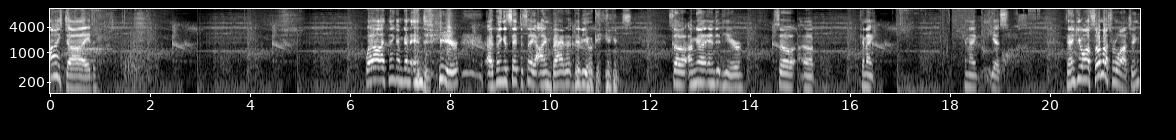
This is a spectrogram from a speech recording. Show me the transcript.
I died. Well, I think I'm gonna end it here. I think it's safe to say I'm bad at video games. So I'm gonna end it here. So, uh, can I? Can I? Yes. Thank you all so much for watching.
